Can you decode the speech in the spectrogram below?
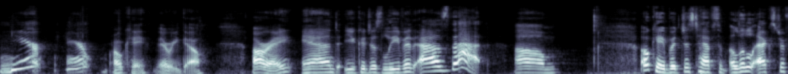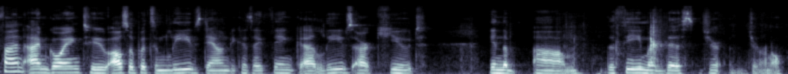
yep, yep. Okay, there we go. All right, and you could just leave it as that. Um, Okay, but just have some a little extra fun. I'm going to also put some leaves down because I think uh, leaves are cute in the um, the theme of this jur- journal,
